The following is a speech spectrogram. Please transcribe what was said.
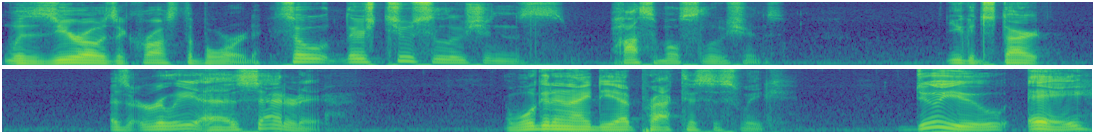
with zeros across the board. So there's two solutions, possible solutions. You could start as early as Saturday. And we'll get an idea at practice this week. Do you A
